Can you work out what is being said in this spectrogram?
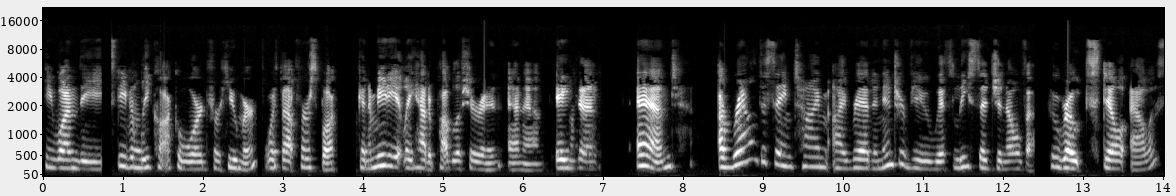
He won the Stephen Leacock Award for Humor with that first book and immediately had a publisher and, and an agent. And around the same time, I read an interview with Lisa Genova, who wrote Still Alice.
